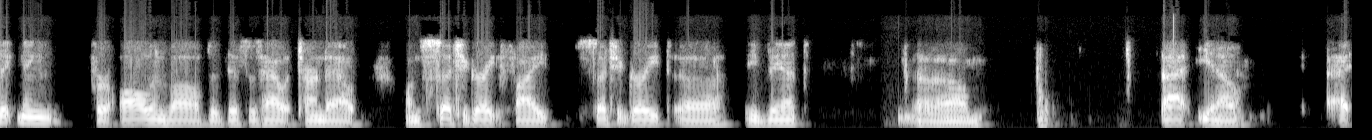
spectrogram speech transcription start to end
sickening for all involved that this is how it turned out on such a great fight, such a great uh, event. Um, I, you know, I,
